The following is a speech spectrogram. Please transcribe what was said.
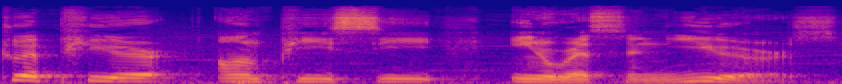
to appear on PC in recent years.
